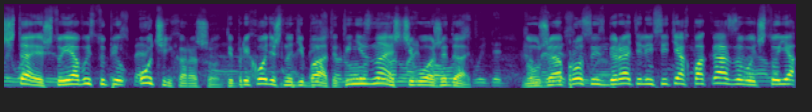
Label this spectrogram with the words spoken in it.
считаю, что я выступил очень хорошо. Ты приходишь на дебаты, ты не знаешь, чего ожидать. Но уже опросы избирателей в сетях показывают, что я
